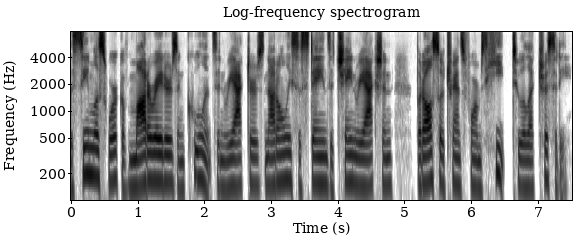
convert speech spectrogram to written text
The seamless work of moderators and coolants in reactors not only sustains a chain reaction, but also transforms heat to electricity.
